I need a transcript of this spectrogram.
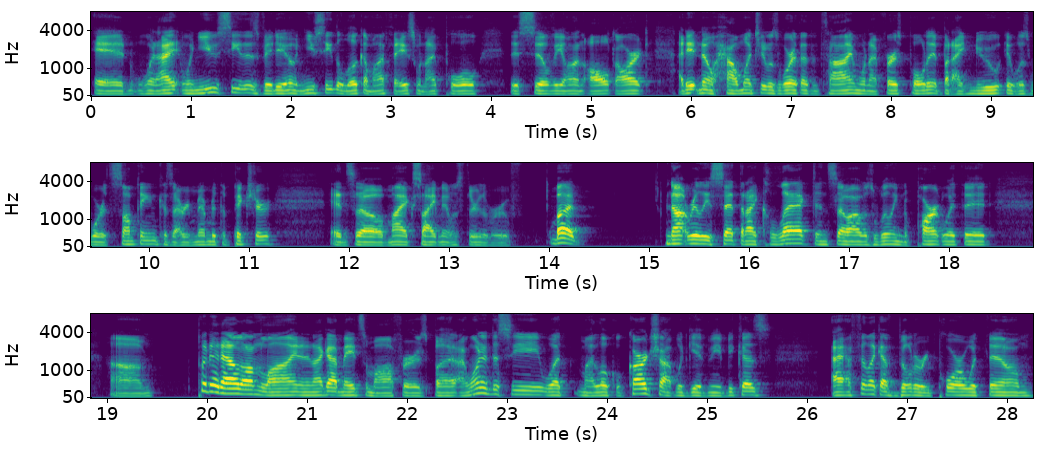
And when I when you see this video and you see the look on my face when I pull this Sylveon alt art, I didn't know how much it was worth at the time when I first pulled it, but I knew it was worth something because I remembered the picture and so my excitement was through the roof. But not really a set that I collect, and so I was willing to part with it. Um, put it out online, and I got made some offers, but I wanted to see what my local card shop would give me because I feel like I've built a rapport with them,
